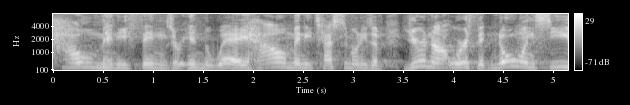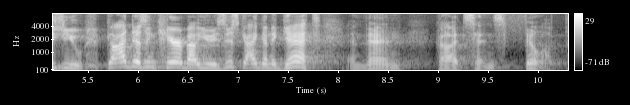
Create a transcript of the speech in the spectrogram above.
How many things are in the way? How many testimonies of you're not worth it, no one sees you, God doesn't care about you, is this guy gonna get? And then God sends Philip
